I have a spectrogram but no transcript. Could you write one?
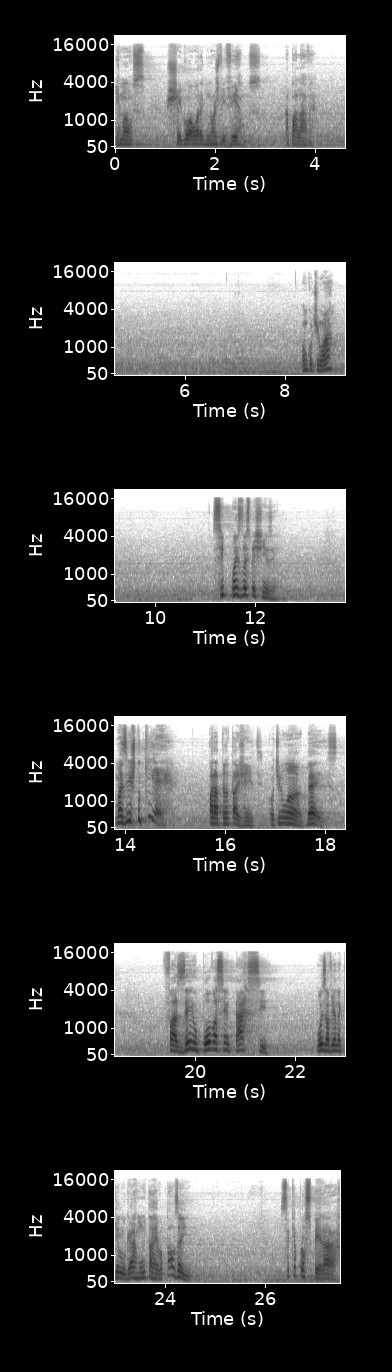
Irmãos, chegou a hora de nós vivermos a palavra. Vamos continuar? Cinco pães e dois peixinhos, irmão. Mas isto que é? para tanta gente. Continuando, 10. Fazei o povo assentar-se, pois havia naquele lugar muita reva. Pausa aí. Você quer prosperar?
